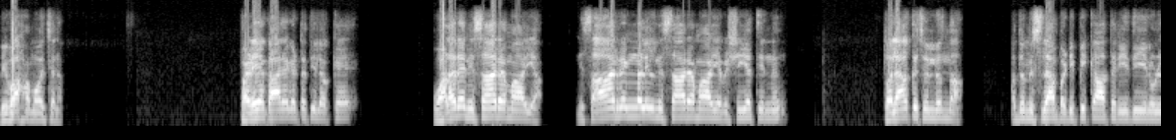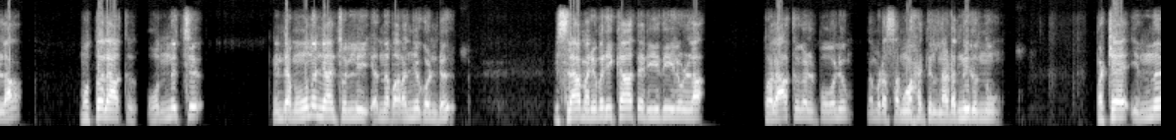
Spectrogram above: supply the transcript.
വിവാഹമോചനം. പഴയ കാലഘട്ടത്തിലൊക്കെ വളരെ നിസാരമായ നിസാരങ്ങളിൽ നിസാരമായ വിഷയത്തിന് തൊലാക്ക് ചൊല്ലുന്ന അതും ഇസ്ലാം പഠിപ്പിക്കാത്ത രീതിയിലുള്ള മുത്തലാക്ക് ഒന്നിച്ച് നിന്റെ മൂന്നും ഞാൻ ചൊല്ലി എന്ന് പറഞ്ഞുകൊണ്ട് ഇസ്ലാം അനുവദിക്കാത്ത രീതിയിലുള്ള തൊലാക്കുകൾ പോലും നമ്മുടെ സമൂഹത്തിൽ നടന്നിരുന്നു. പക്ഷേ ഇന്ന്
